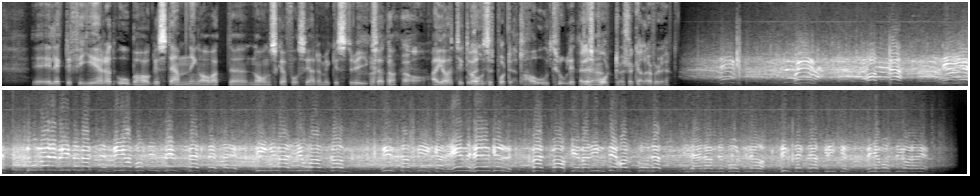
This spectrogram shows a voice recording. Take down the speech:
elektrifierad, obehaglig stämning av att eh, någon ska få så jävla mycket stryk. Så att de, Ja. ja, jag tyckte det var Konstig sport egentligen. Ja, otroligt. Eller eh, sport, vad ska jag kalla det för det? sju, åtta, nio. Domare bryter matchen. Vi har fått en svensk världsmästare, Ingemar Johansson. Utan tvekan en höger backbake man inte har skådat i det här landet på åtskilliga år. Ursäkta jag skriker, men jag måste göra det.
